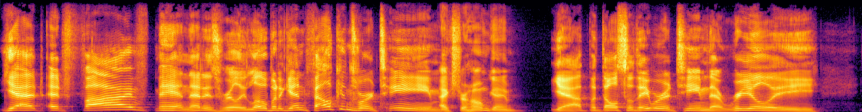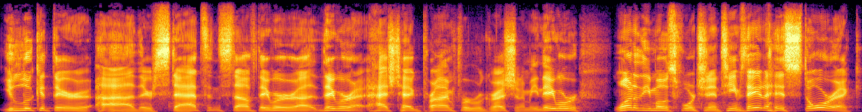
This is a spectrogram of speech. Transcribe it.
Yeah, at, at five, man, that is really low. But again, Falcons were a team. extra home game. Yeah, but also they were a team that really. You look at their uh, their stats and stuff. They were uh, they were hashtag prime for regression. I mean, they were one of the most fortunate teams. They had a historic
